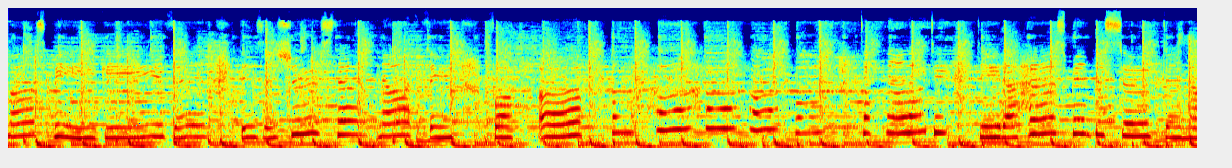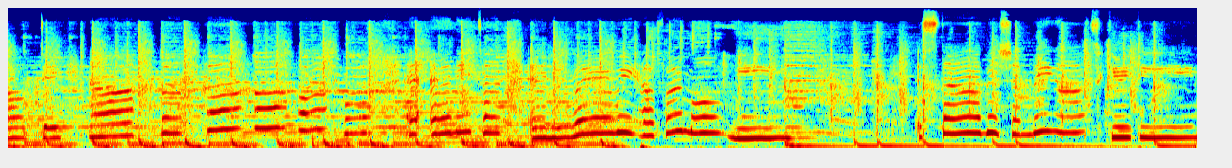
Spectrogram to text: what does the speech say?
must be given. This ensures that nothing for oh. technology data has been preserved and updated harmony. Establish and bring out security.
